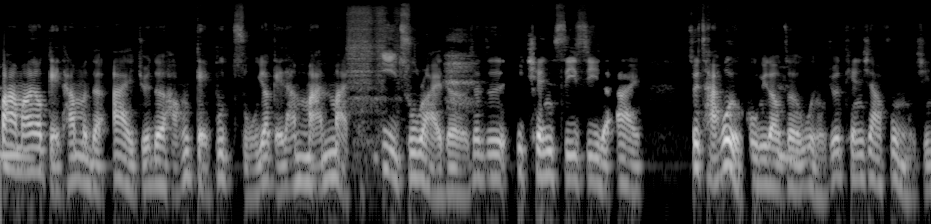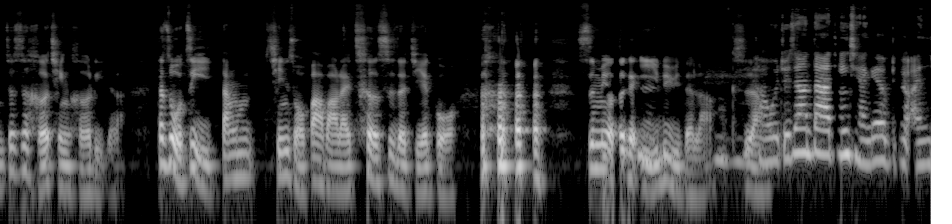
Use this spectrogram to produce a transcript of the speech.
爸妈要给他们的爱，嗯、觉得好像给不足，要给他满满溢出来的，甚至一千 CC 的爱，所以才会有顾虑到这个问题。嗯、我觉得天下父母心，这是合情合理的啦。但是我自己当新手爸爸来测试的结果。是没有这个疑虑的啦，嗯、是啊。好，我觉得这样大家听起来应该会比较安心。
